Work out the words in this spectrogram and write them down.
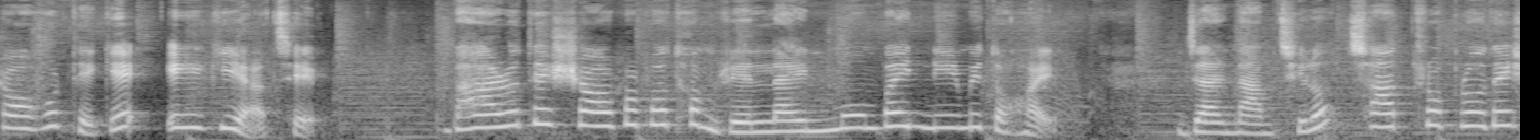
শহর থেকে এগিয়ে আছে। ভারতের সর্বপ্রথম রেল লাইন মুম্বাই নির্মিত হয়, যার নাম ছিল ছাত্রপ্রদেশ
